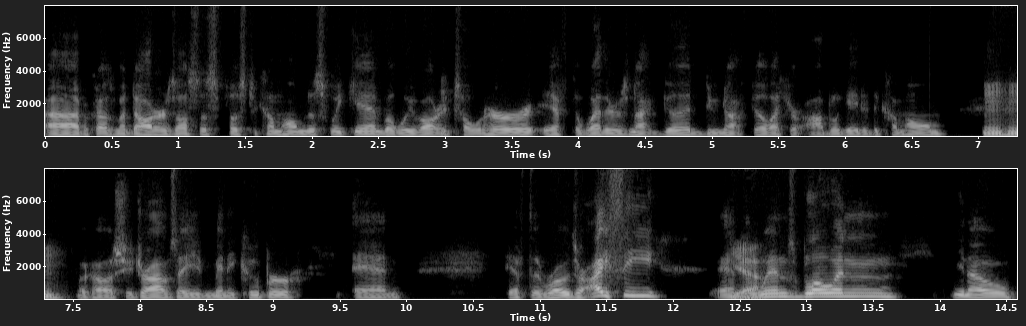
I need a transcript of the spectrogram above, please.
uh, because my daughter is also supposed to come home this weekend, but we've already told her if the weather is not good, do not feel like you're obligated to come home hmm because she drives a Mini Cooper, and if the roads are icy and Yeah. the wind's blowing, you know,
